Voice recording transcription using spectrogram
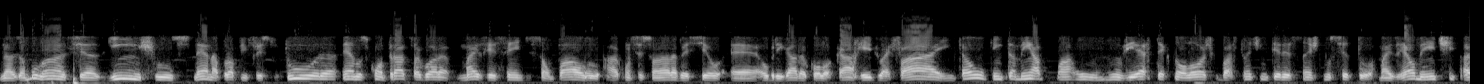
nas ambulâncias, ambulâncias, guinchos, né, na própria infraestrutura, né, nos contratos agora mais recentes de São Paulo, a concessionária vai ser é, obrigada a colocar rede Wi-Fi, então tem também a, a, um, um, viés tecnológico bastante interessante no setor, mas realmente a,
